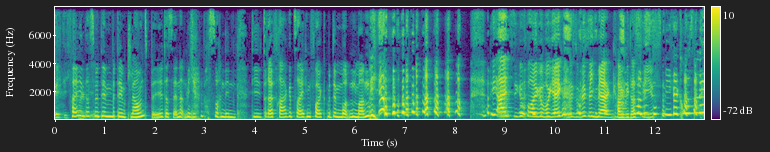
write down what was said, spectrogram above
richtig. Vor allem das mit dem, mit dem Clownsbild, das erinnert mich einfach so an den, die drei Fragezeichen-Folge mit dem Mottenmann. Die einzige Folge, wo Jelka sich so wirklich merken kann, wie das Weil ich hieß. das mega gruselig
